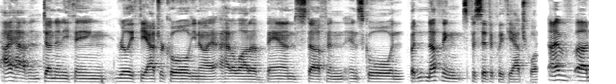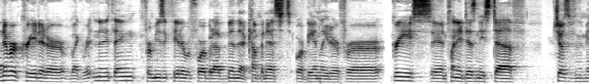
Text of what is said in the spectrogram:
I haven't done anything really theatrical. You know, I, I had a lot of band stuff in, in school, and but nothing specifically theatrical. I've uh, never created or like written anything for music theater before, but I've been the accompanist or band leader for Grease and plenty of Disney stuff. Joseph and the,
